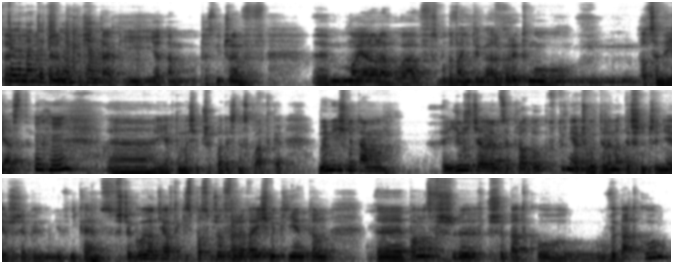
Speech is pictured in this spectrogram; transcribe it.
te, Telematyczny, telematyczny tak. tak. I, ja tam uczestniczyłem w moja rola była w zbudowaniu tego algorytmu mm, oceny jazdy. Tak? E, Jak to ma się przekładać na składkę. My mieliśmy tam już działający produkt, który nie wiem, czy był telematyczny, czy nie, już jakby nie wnikając w szczegóły, on działał w taki sposób, że oferowaliśmy klientom e, pomoc w, w przypadku wypadku.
